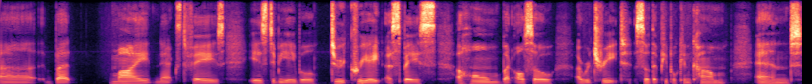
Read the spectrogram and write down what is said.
uh, but my next phase is to be able to create a space, a home, but also a retreat so that people can come and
